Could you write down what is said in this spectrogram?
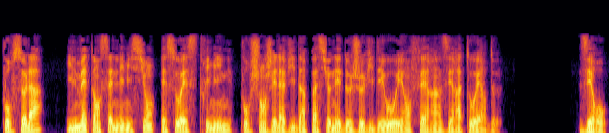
Pour cela, ils mettent en scène l'émission SOS Streaming pour changer la vie d'un passionné de jeux vidéo et en faire un Zerato R2. 0.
